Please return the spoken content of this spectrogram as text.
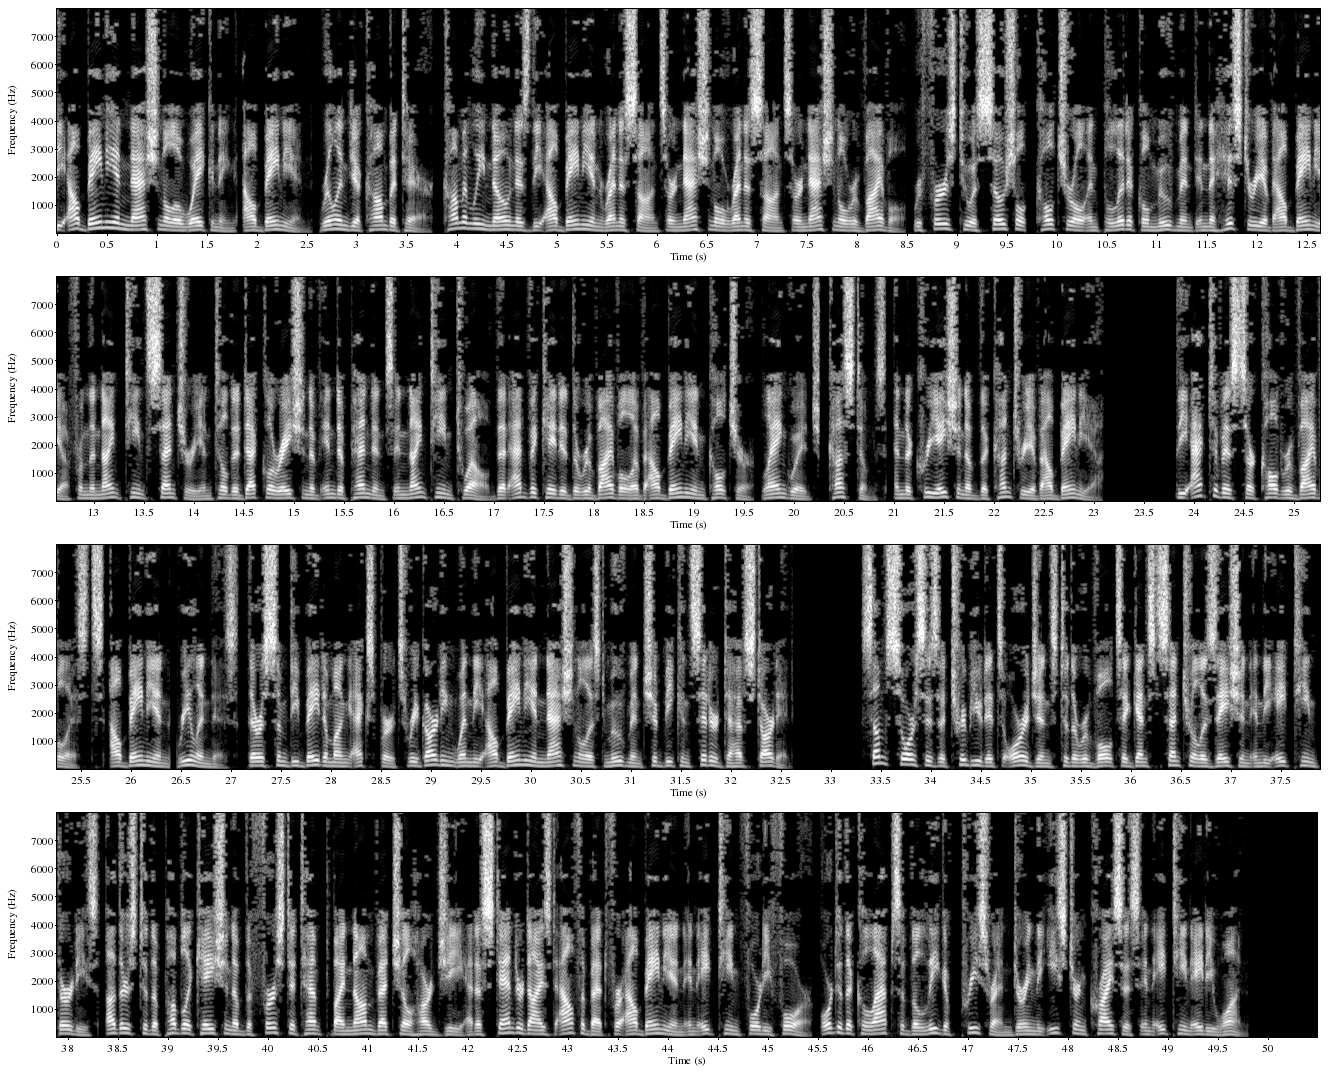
The Albanian National Awakening Albanian, commonly known as the Albanian Renaissance or National Renaissance or National Revival, refers to a social, cultural and political movement in the history of Albania from the 19th century until the Declaration of Independence in 1912 that advocated the revival of Albanian culture, language, customs, and the creation of the country of Albania. The activists are called revivalists Albanian, Relindes. There is some debate among experts regarding when the Albanian nationalist movement should be considered to have started. Some sources attribute its origins to the revolts against centralization in the 1830s, others to the publication of the first attempt by Naum Veqilharxhi at a standardized alphabet for Albanian in 1844, or to the collapse of the League of Prizren during the Eastern Crisis in 1881.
